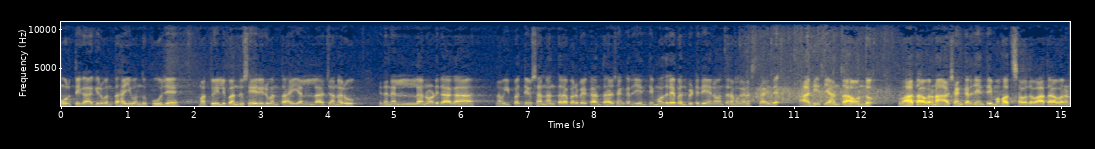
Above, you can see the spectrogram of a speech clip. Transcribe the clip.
ಮೂರ್ತಿಗಾಗಿರುವಂತಹ ಈ ಒಂದು ಪೂಜೆ ಮತ್ತು ಇಲ್ಲಿ ಬಂದು ಸೇರಿರುವಂತಹ ಎಲ್ಲ ಜನರು ಇದನ್ನೆಲ್ಲ ನೋಡಿದಾಗ ನಾವು ಇಪ್ಪತ್ತು ದಿವಸ ನಂತರ ಬರಬೇಕಂತಹ ಶಂಕರ ಜಯಂತಿ ಮೊದಲೇ ಬಂದ್ಬಿಟ್ಟಿದೆ ಏನೋ ಅಂತ ನಮಗೆ ಅನಿಸ್ತಾ ಇದೆ. ಆ ರೀತಿಯಂತಹ ಒಂದು ವಾತಾವರಣ, ಆ ಶಂಕರ ಜಯಂತಿ ಮಹೋತ್ಸವದ ವಾತಾವರಣ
